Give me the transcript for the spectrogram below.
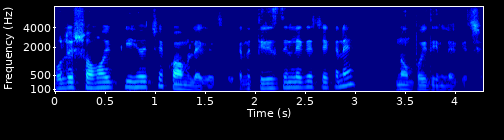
বলে সময় কি হয়েছে? কম লেগেছে। এখানে তিরিশ দিন লেগেছে, এখানে নব্বই দিন লেগেছে।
